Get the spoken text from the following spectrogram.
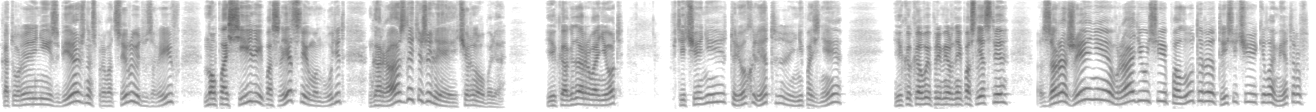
которое неизбежно спровоцирует взрыв, но по силе и последствиям он будет гораздо тяжелее Чернобыля. И когда рванет? В течение трех лет, не позднее. И каковы примерные последствия? Заражение в радиусе полутора тысячи километров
